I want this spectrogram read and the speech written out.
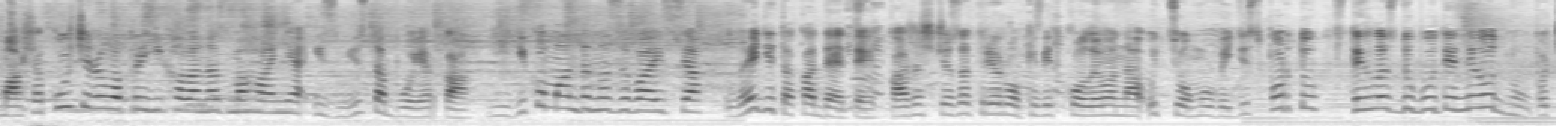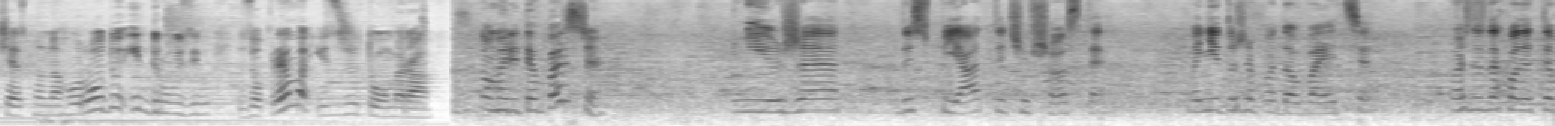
Маша Кучерова приїхала на змагання із міста Боярка. Її команда називається Леді та кадети. каже, що за три роки, відколи вона у цьому виді спорту встигла здобути не одну почесну нагороду і друзів, зокрема із Житомира. Житомирі ти вперше? Ні, вже десь п'яте чи шосте. Мені дуже подобається. Можна знаходити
